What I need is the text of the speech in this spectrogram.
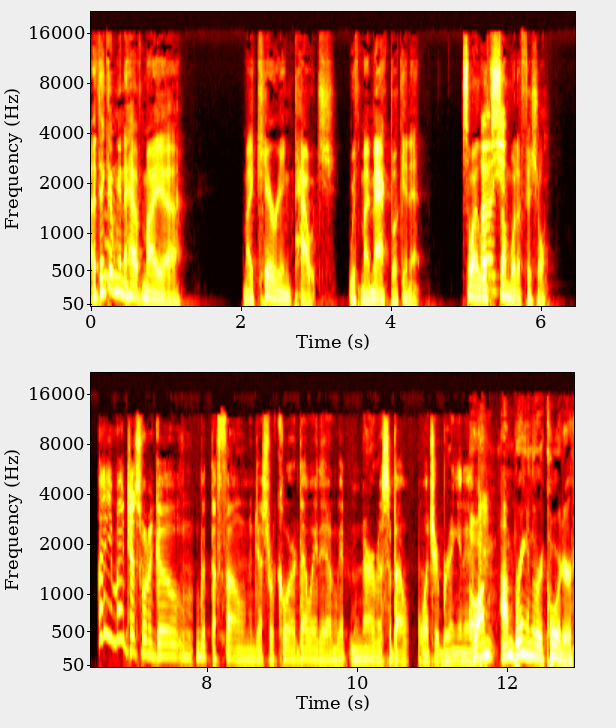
I think I'm gonna have my uh, my carrying pouch with my MacBook in it, so I look Uh, somewhat official. Well, you might just want to go with the phone and just record. That way they don't get nervous about what you're bringing in. Oh, I'm I'm bringing the recorder.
